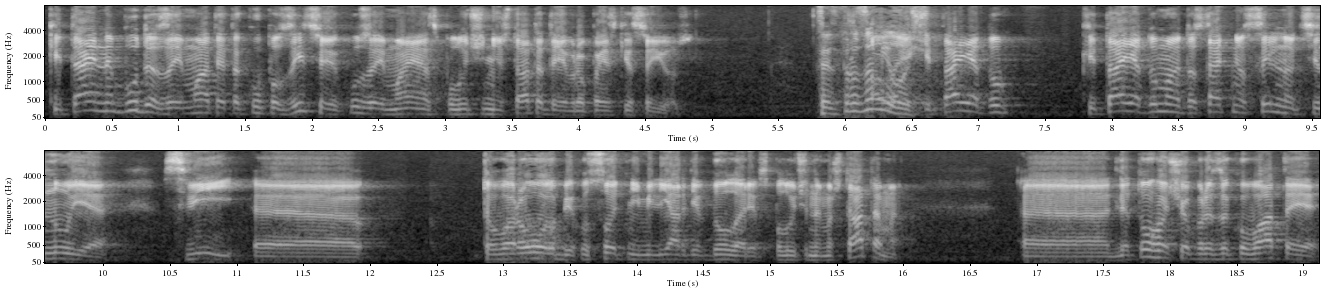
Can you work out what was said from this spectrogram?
Китай не буде займати таку позицію, яку займає Сполучені Штати та Європейський Союз. Це зрозуміло. Але Китай, я, Китай, я думаю, достатньо сильно цінує свій е, товарообіг у сотні мільярдів доларів Сполученими Штатами е, для того, щоб ризикувати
